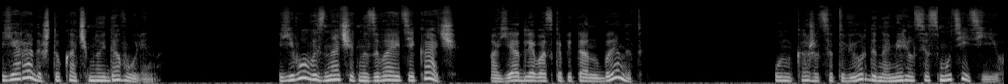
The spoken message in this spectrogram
«Я рада, что Кач мной доволен». «Его вы, значит, называете Кач, а я для вас капитан Беннет?» Он, кажется, твердо намерился смутить ее.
